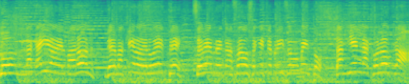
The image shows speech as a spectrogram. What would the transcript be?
con la caída del balón del vaquero del oeste se ven retrasados en este preciso momento. También la coloca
